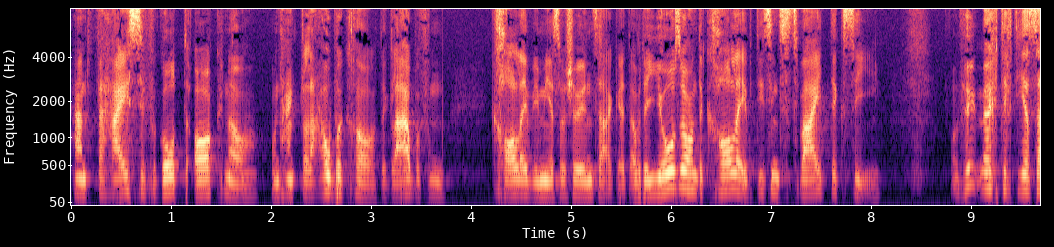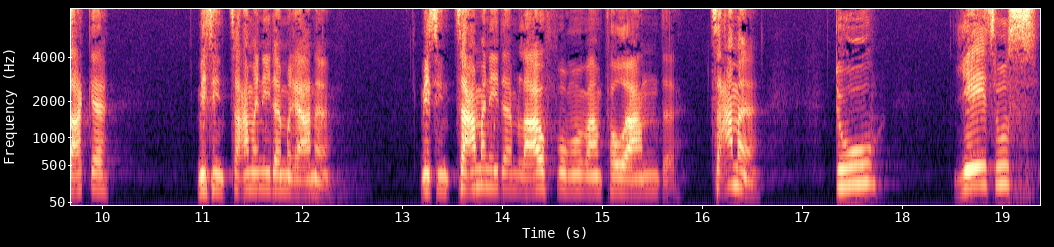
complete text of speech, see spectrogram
haben die Verheißung von Gott angenommen und haben Glauben gehabt. Der Glaube vom Kaleb, wie wir so schön sagen. Aber der Josua und der Kaleb, die sind das Zweite gewesen. Und heute möchte ich dir sagen, wir sind zusammen in dem Rennen. Wir sind zusammen in dem Lauf, wo wir vollenden wollen. Zusammen. Du, Jesus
